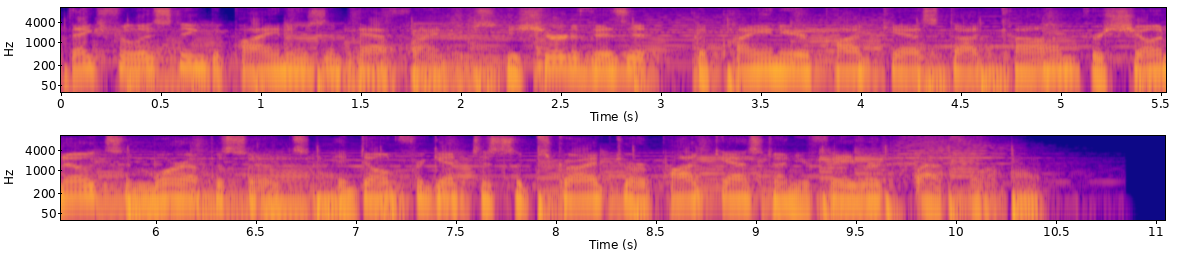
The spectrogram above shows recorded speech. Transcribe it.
Thanks for listening to Pioneers and Pathfinders. Be sure to visit thepioneerpodcast.com for show notes and more episodes. And don't forget to subscribe to our podcast on your favorite platform.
